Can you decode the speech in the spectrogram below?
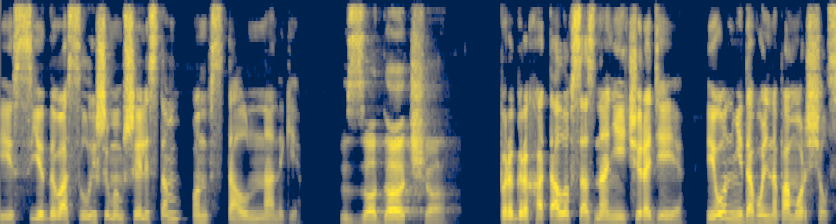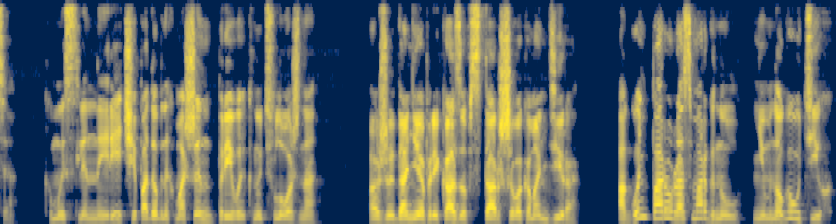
и с едва слышимым шелестом он встал на ноги. «Задача!» Прогрохотало в сознании чародея, и он недовольно поморщился. К мысленной речи подобных машин привыкнуть сложно. Ожидание приказов старшего командира. Огонь пару раз моргнул, немного утих,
